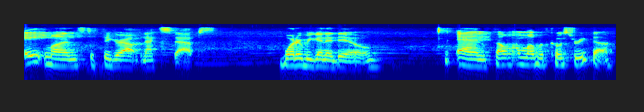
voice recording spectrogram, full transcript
eight months to figure out next steps. What are we going to do? And fell in love with Costa Rica.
